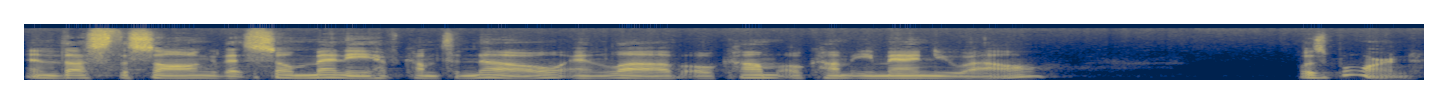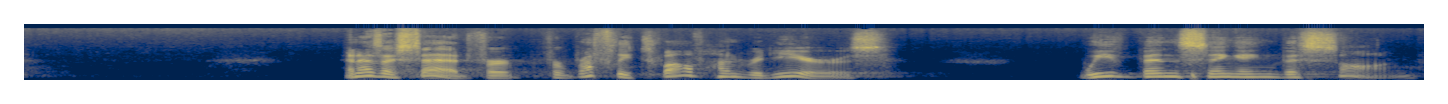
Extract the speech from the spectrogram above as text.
And thus the song that so many have come to know and love, O come, O come, Emmanuel, was born. And as I said, for, for roughly 1,200 years, we've been singing this song.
